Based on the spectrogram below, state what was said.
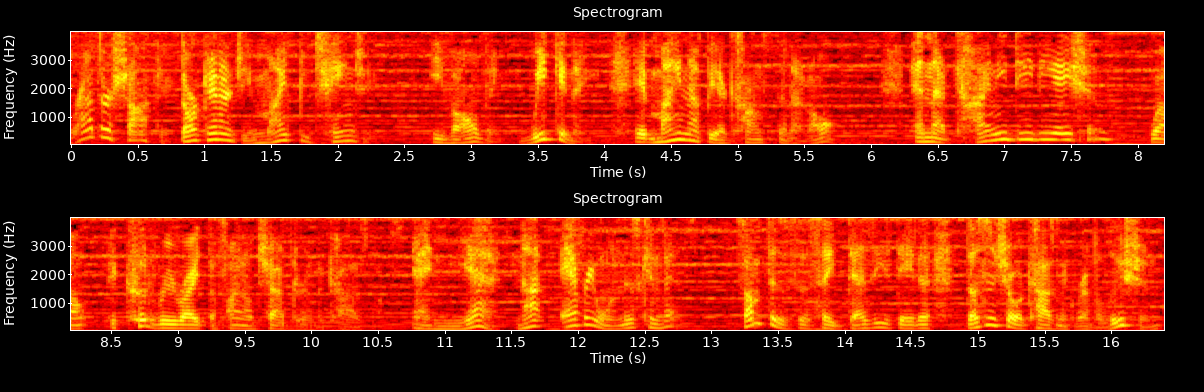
rather shocking. Dark energy might be changing evolving, weakening. It might not be a constant at all. And that tiny deviation, well, it could rewrite the final chapter of the cosmos. And yet, not everyone is convinced. Some physicists say DESI's data doesn't show a cosmic revolution,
